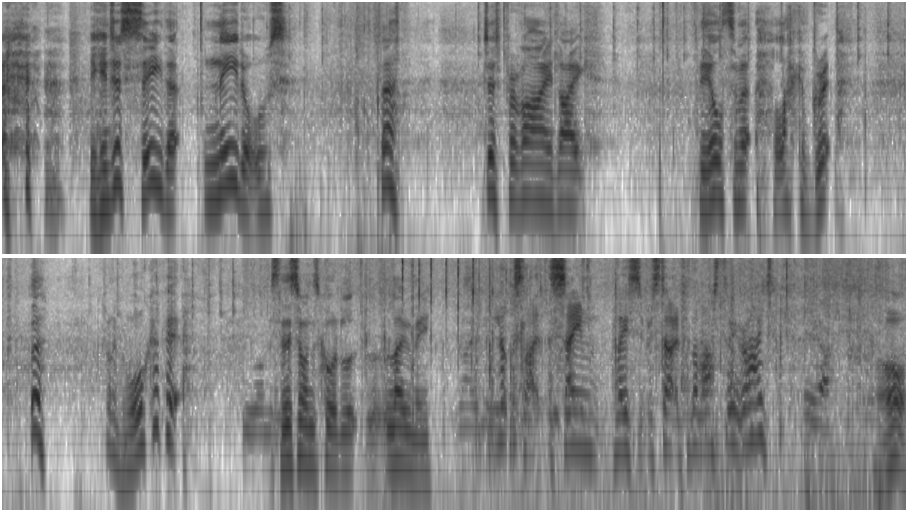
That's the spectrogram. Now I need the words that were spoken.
you can just see that needles uh, just provide like the ultimate lack of grip. Uh, can't even walk up it. So this one's called L- Lomi. It looks like the same place that we started for the last three rides. Yeah. Oh.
